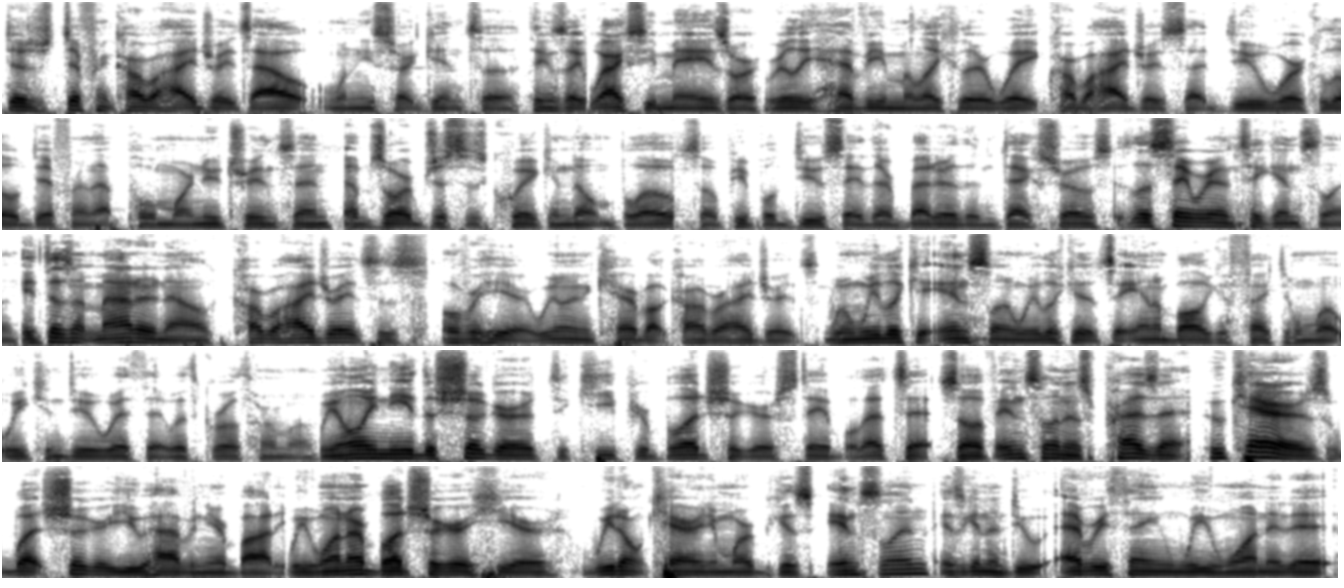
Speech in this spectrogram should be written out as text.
There's different carbohydrates out when you start getting to things like waxy maize or really heavy molecular weight carbohydrates that do work a little different, that pull more nutrients in, absorb just as quick and don't bloat. So people do say they're better than dextrose. Let's say we're going to take insulin. It doesn't matter now. Carbohydrates is over here. We don't even care about carbohydrates. When we look at insulin, we look at its anabolic effect and what we can do with it with growth hormone. We only need the sugar to keep your blood sugar stable. That's it. So if insulin is present, who cares what sugar you have in your body? We want our blood sugar here. We don't care anymore because insulin is going to do everything we wanted it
